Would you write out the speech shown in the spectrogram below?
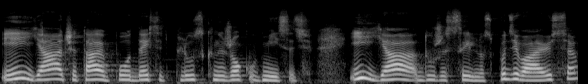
і я читаю по 10 плюс книжок в місяць. І я дуже сильно сподіваюся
